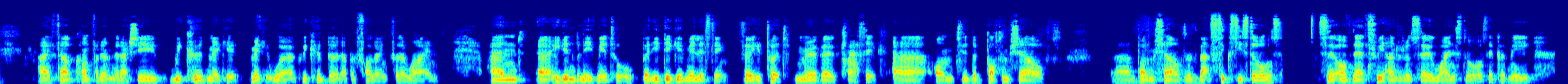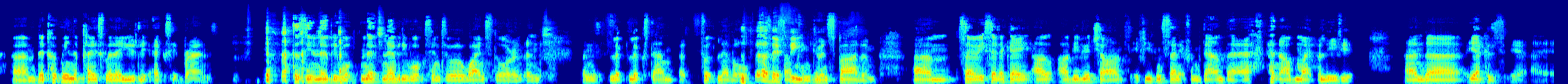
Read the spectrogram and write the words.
I felt confident that actually we could make it make it work. We could build up a following for the wine. And uh, he didn't believe me at all, but he did give me a listing. So he put Mirabeau Classic uh, onto the bottom shelves, uh, bottom shelves of about sixty stores. So of their three hundred or so wine stores, they put me um, they put me in the place where they usually exit brands because you know nobody walk, no, nobody walks into a wine store and, and and look, looks down at foot level for something feet, to inspire them. Um, so he said, "Okay, I'll, I'll give you a chance. If you can sell it from down there, then I might believe you." And uh, yeah, because yeah,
